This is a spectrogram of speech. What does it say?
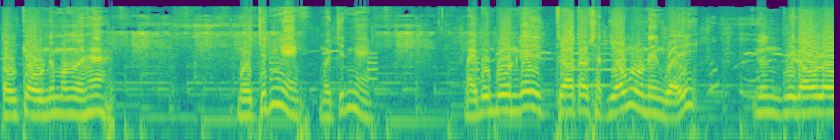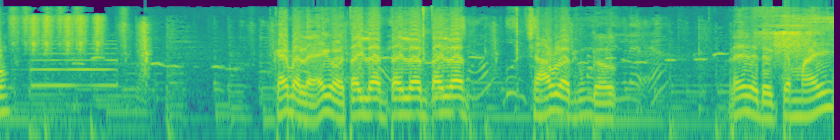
tụ chuồng đi mọi người ha. 19 ngàn 19 ngàn. Mày buôn buôn cái cho tao sạch vốn luôn đi, quỷ. Ngưng video luôn. Cái bài lẻ rồi, tay lên tay lên tay lên. Sáu lên cũng được. Lấy là được trăm mấy.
